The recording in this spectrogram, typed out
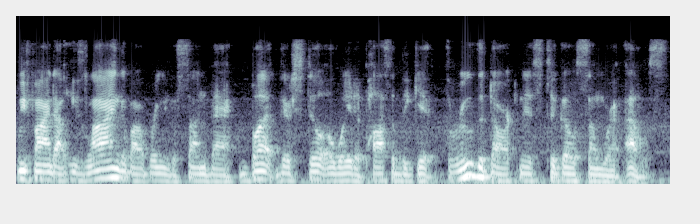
We find out he's lying about bringing the sun back, but there's still a way to possibly get through the darkness to go somewhere else.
